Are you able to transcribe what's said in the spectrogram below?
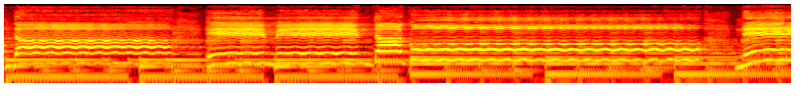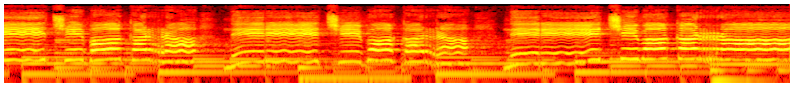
da hemen dago. Nere etxe bakarra nere etxe bakarra nere etxe bakarra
